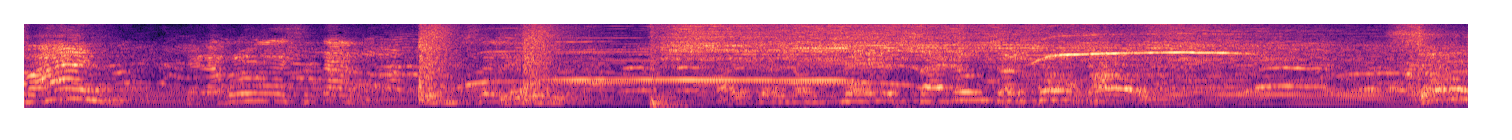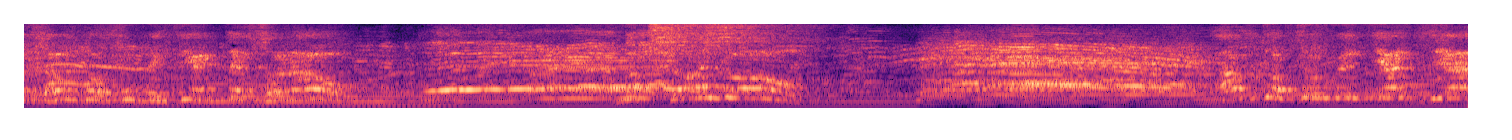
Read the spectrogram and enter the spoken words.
de la broma de Satán. ¡Hay que romper esta ¿Somos autosuficientes o no? ¡No salgo! ¡Autosuficiencia!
